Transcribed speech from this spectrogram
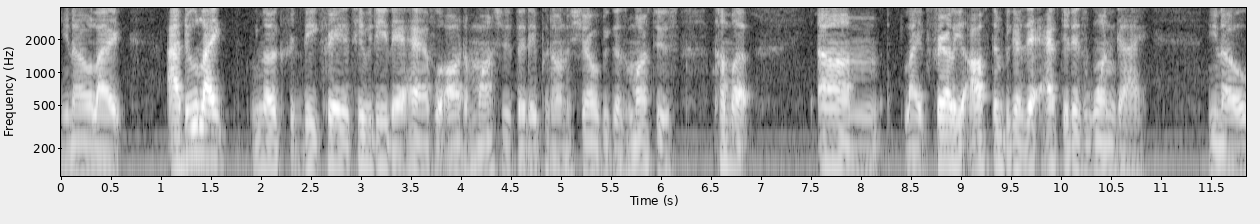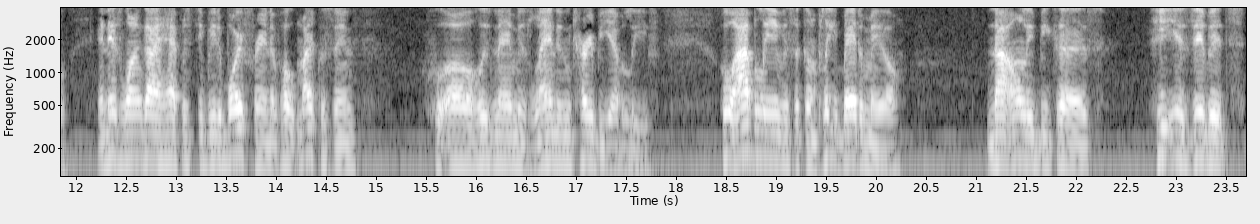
You know, like I do like you know the creativity they have with all the monsters that they put on the show because monsters come up um like fairly often because they're after this one guy, you know, and this one guy happens to be the boyfriend of Hope Mikaelson, who uh, whose name is Landon Kirby, I believe, who I believe is a complete beta male, not only because he exhibits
